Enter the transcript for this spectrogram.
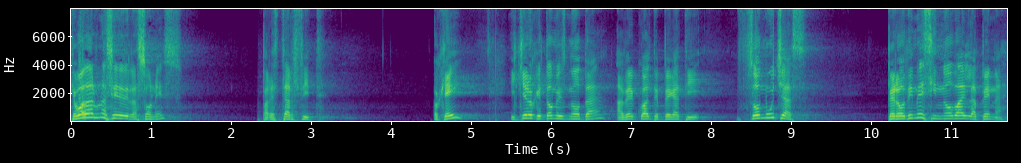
Te voy a dar una serie de razones para estar fit. ¿Ok? Y quiero que tomes nota a ver cuál te pega a ti son muchas, pero dime si no vale la pena.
